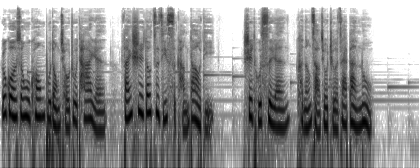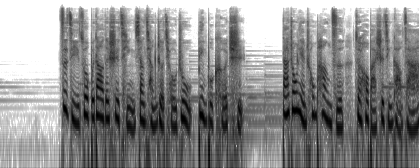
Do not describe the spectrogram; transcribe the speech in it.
如果孙悟空不懂求助他人，凡事都自己死扛到底。师徒四人可能早就折在半路。自己做不到的事情向强者求助并不可耻，打肿脸充胖子，最后把事情搞砸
